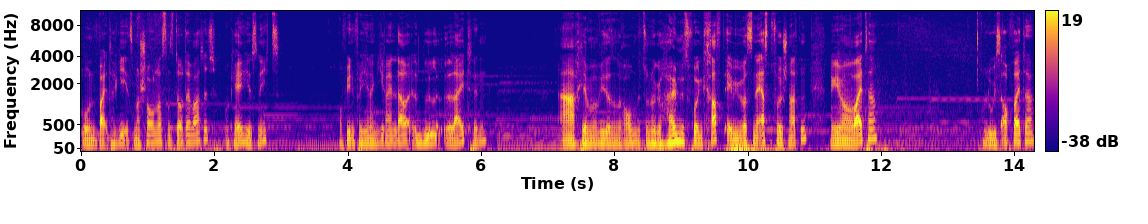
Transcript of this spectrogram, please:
Und weiter geht's. Mal schauen, was uns dort erwartet. Okay, hier ist nichts auf jeden Fall hier Energie reinleiten. Ach, hier haben wir wieder so einen Raum mit so einer geheimnisvollen Kraft, ey, wie wir es in der ersten Folge schon hatten. Dann gehen wir mal weiter. Und Louis auch weiter.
